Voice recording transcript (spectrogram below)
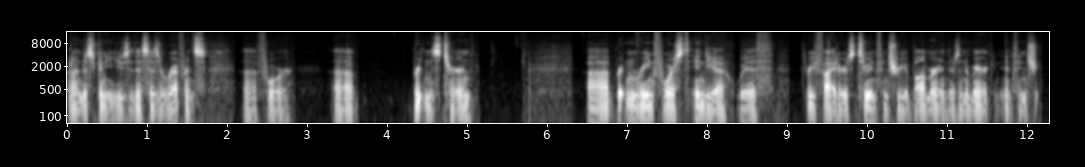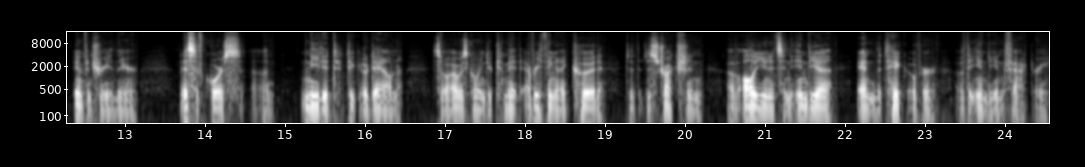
but I'm just going to use this as a reference uh, for uh, Britain's turn uh, Britain reinforced India with three fighters, two infantry, a bomber, and there's an American infantry, infantry in there. This, of course, uh, needed to go down, so I was going to commit everything I could to the destruction of all units in India and the takeover of the Indian factory.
